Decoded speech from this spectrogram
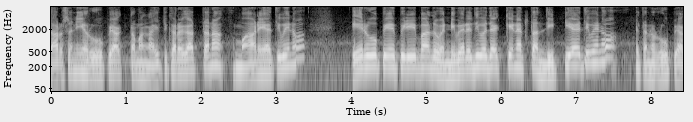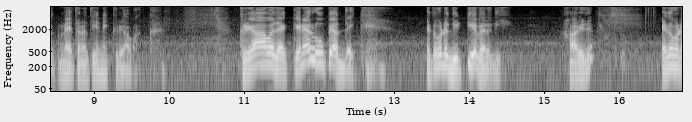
දර්ශනීය රූපයක් තමන් අයිති කරගත්තා නම් මානය ඇති වෙනවා. ඒ රූපයේ පිළිබඳව නිවැරදිව දැක්කේ නැත්නම් දිට්ඨිය ඇති වෙනවා. එතන රූපයක් නෑ එතන තියෙන ක්‍රියාවක්. ක්‍රියාව දැක්කේ නෑ රූපයක් දැක්කේ. එතකොට දිට්ඨිය වැරදි. හරිද? එතකොට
